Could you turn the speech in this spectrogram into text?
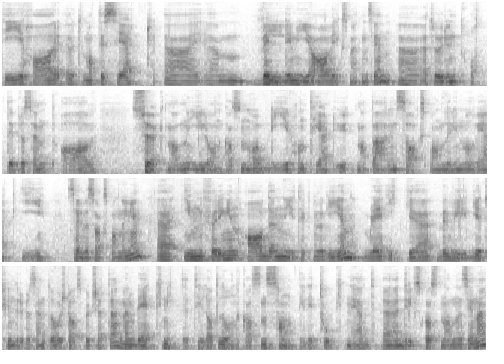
De har automatisert eh, veldig mye av virksomheten sin. Eh, jeg tror rundt 80% av søknadene i Lånekassen nå blir håndtert uten at det er en saksbehandler involvert i selve saksbehandlingen. Eh, innføringen av den nye teknologien ble ikke bevilget 100% over statsbudsjettet, men ble knyttet til at Lånekassen samtidig tok ned eh, driftskostnadene sine.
